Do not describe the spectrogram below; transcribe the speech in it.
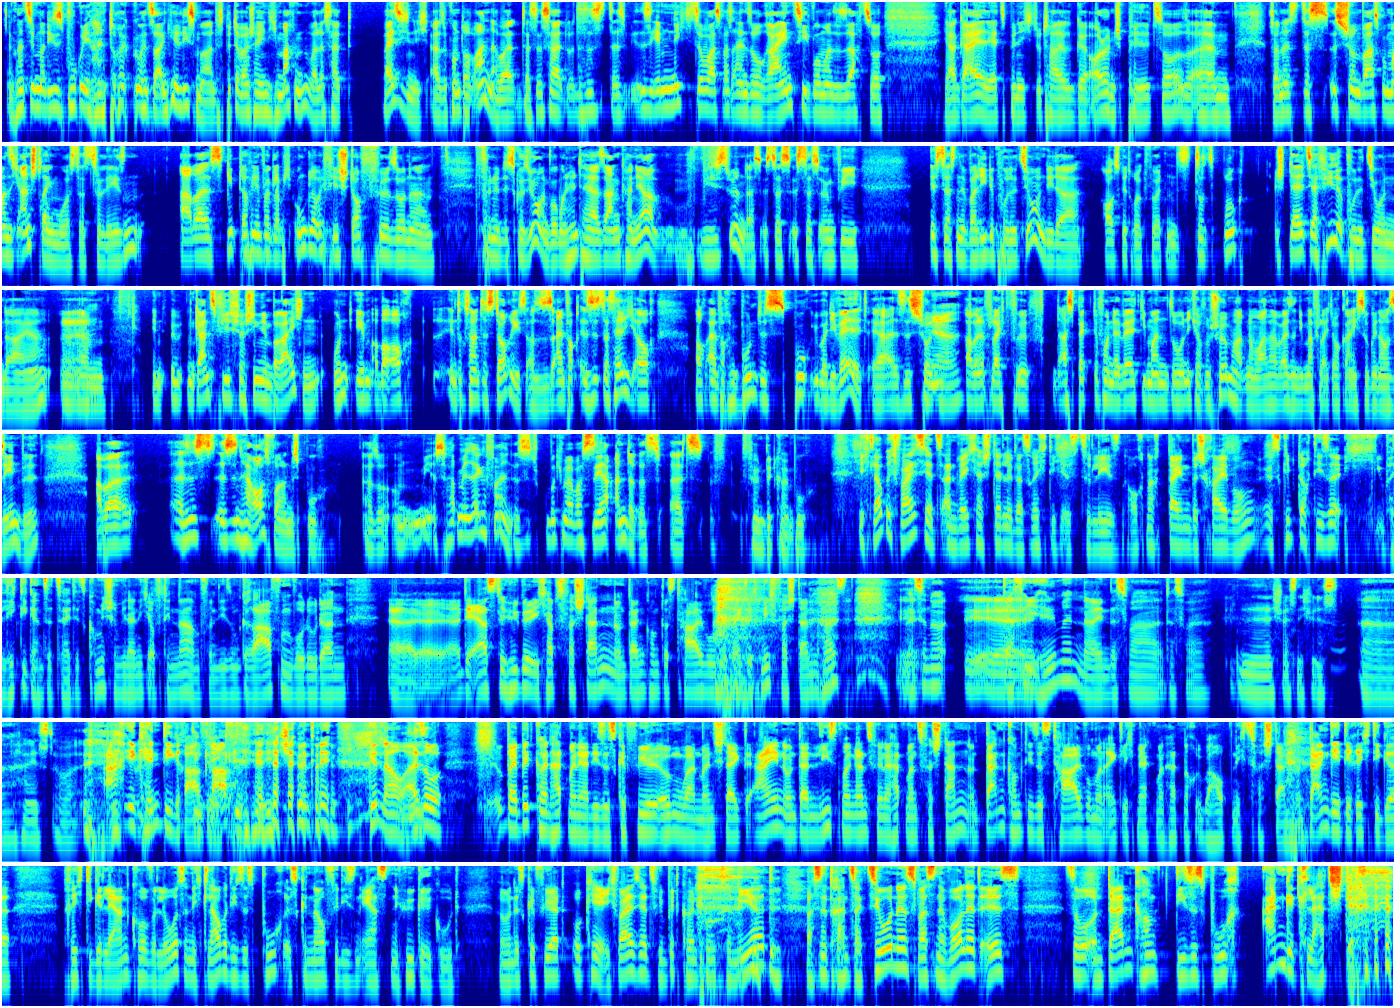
dann kannst du ihm mal dieses Buch in die Hand drücken und sagen, hier, lies mal. Das bitte wahrscheinlich nicht machen, weil das halt Weiß ich nicht, also kommt drauf an, aber das ist halt, das ist, das ist eben nicht sowas, was einen so reinzieht, wo man so sagt, so, ja geil, jetzt bin ich total georange-pillt, so, so ähm, sondern es, das ist schon was, wo man sich anstrengen muss, das zu lesen. Aber es gibt auf jeden Fall, glaube ich, unglaublich viel Stoff für so eine, für eine Diskussion, wo man hinterher sagen kann, ja, wie siehst du denn das? Ist das, ist das irgendwie, ist das eine valide Position, die da ausgedrückt wird? Und das Buch stellt sehr viele Positionen dar, ja, ähm, in, in ganz vielen verschiedenen Bereichen und eben aber auch interessante Stories. Also es ist einfach, es ist tatsächlich auch auch einfach ein buntes Buch über die Welt. Ja, es ist schon, Ja. aber vielleicht für Aspekte von der Welt, die man so nicht auf dem Schirm hat normalerweise und die man vielleicht auch gar nicht so genau sehen will. Aber es ist, es ist ein herausforderndes Buch. Also mir, es hat mir sehr gefallen. Es ist wirklich mal was sehr anderes als für ein Bitcoin-Buch. Ich glaube, ich weiß jetzt, an welcher Stelle das richtig ist zu lesen, auch nach deinen Beschreibungen. Es gibt doch diese, ich überlege die ganze Zeit, jetzt komme ich schon wieder nicht auf den Namen von diesem Graphen, wo du dann äh, der erste Hügel, ich habe es verstanden und dann kommt das Tal, wo du es eigentlich nicht verstanden hast. Weißt du noch, Äh, Duffy Hillman? Nein, das war, das war. Ich weiß nicht, wie das Äh, heißt, aber ach, ihr kennt die Grafik. Ich. genau, also bei Bitcoin hat man ja dieses Gefühl, irgendwann man steigt ein und dann liest man ganz viel, dann hat man es verstanden und dann kommt dieses Tal, wo man eigentlich merkt, man hat noch überhaupt nichts verstanden. Und dann geht die richtige, richtige Lernkurve los und ich glaube, dieses Buch ist genau für diesen ersten Hügel gut. Wenn man das Gefühl hat, okay, ich weiß jetzt, wie Bitcoin funktioniert, was eine Transaktion ist, was eine Wallet ist, so und dann kommt dieses Buch angeklatscht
